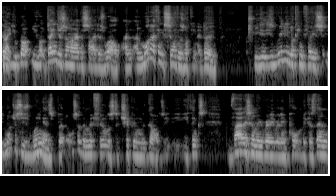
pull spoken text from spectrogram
But right. you've got you've got dangers on either side as well. And and what I think Silva's looking to do, he's really looking for his not just his wingers, but also the midfielders to chip in with goals. He, he thinks that is going to be really, really important because then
